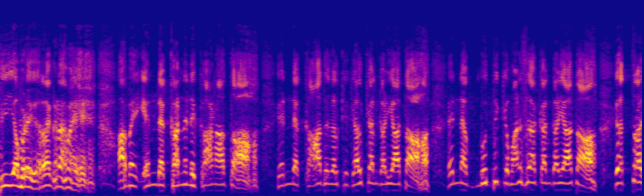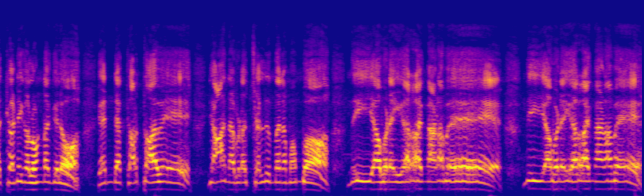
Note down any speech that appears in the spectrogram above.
നീ അവിടെ ഇറങ്ങണമേ. അമ്മ എന്റെ കണ്ണിന് കാണാത്ത എന്റെ കാതുകൾക്ക് കേൾക്കാൻ കഴിയാത്ത എന്റെ ബുദ്ധിക്ക് മനസ്സിലാക്കാൻ കഴിയാത്ത എത്ര കണികളുണ്ടെങ്കിലോ എന്റെ കർത്താവേ ഞാൻ അവിടെ ചെല്ലുന്നതിന് മുമ്പ് നീ അവിടെ ഇറങ്ങണമേ. നീ അവിടെ ഇറങ്ങണമേ.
